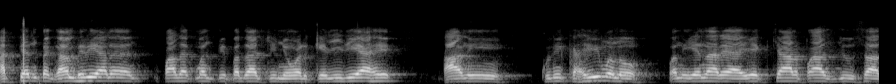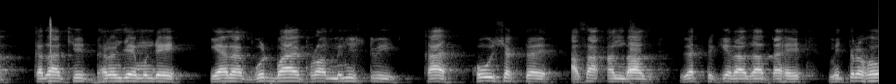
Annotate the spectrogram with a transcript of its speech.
अत्यंत गांभीर्यानं पालकमंत्रीपदाची निवड केलेली आहे. आणि कुणी काही म्हणो पण येणाऱ्या एक चार पाच दिवसात कदाचित धनंजय मुंडे यांना गुड बाय फ्रॉम मिनिस्ट्री काय होऊ शकतंय असा अंदाज व्यक्त केला जात आहे. मित्र हो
